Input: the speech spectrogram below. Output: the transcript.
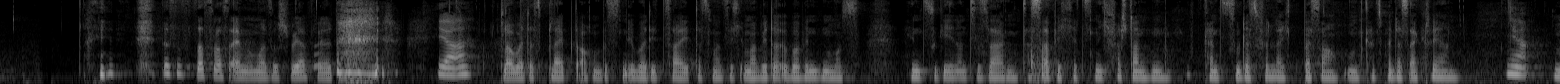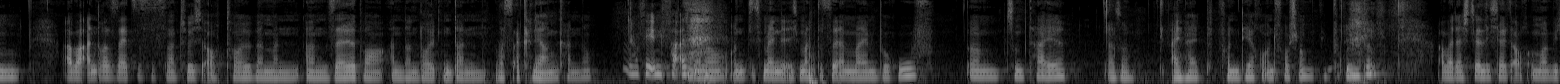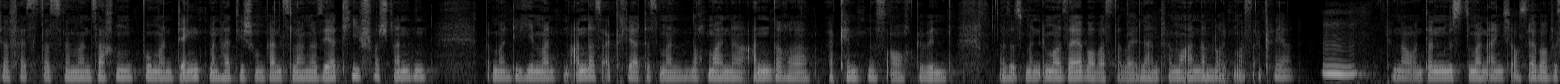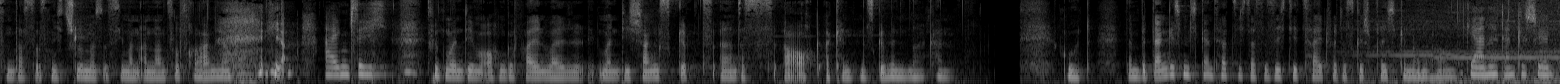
Das ist das, was einem immer so schwer fällt. Ja. Ich glaube, das bleibt auch ein bisschen über die Zeit, dass man sich immer wieder überwinden muss, hinzugehen und zu sagen, das habe ich jetzt nicht verstanden. Kannst du das vielleicht besser und kannst mir das erklären? Ja. Hm. Aber andererseits ist es natürlich auch toll, wenn man ähm, selber anderen Leuten dann was erklären kann. Ne? Auf jeden Fall. Genau. Und ich meine, ich mache das ja in meinem Beruf ähm, zum Teil. Also die Einheit von Lehre und Forschung, die berühmte. Aber da stelle ich halt auch immer wieder fest, dass wenn man Sachen, wo man denkt, man hat die schon ganz lange sehr tief verstanden, wenn man die jemandem anders erklärt, dass man nochmal eine andere Erkenntnis auch gewinnt. Also dass man immer selber was dabei lernt, wenn man anderen Leuten was erklärt. Mhm. Genau, und dann müsste man eigentlich auch selber wissen, dass das nichts Schlimmes ist, jemand anderen zu fragen. Ne? ja, eigentlich. Tut man dem auch einen Gefallen, weil man die Chance gibt, äh, dass er auch Erkenntnis gewinnen ne, kann. Gut, dann bedanke ich mich ganz herzlich, dass Sie sich die Zeit für das Gespräch genommen haben. Gerne, danke schön.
